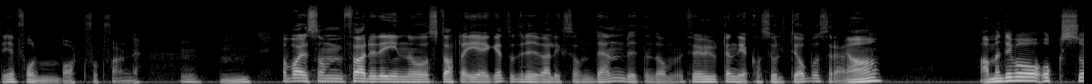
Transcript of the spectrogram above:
det är formbart fortfarande. Mm. Mm. Vad var det som förde dig in och starta eget och driva liksom den biten då? För du har gjort en del konsultjobb och sådär. Ja. Ja men det var också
